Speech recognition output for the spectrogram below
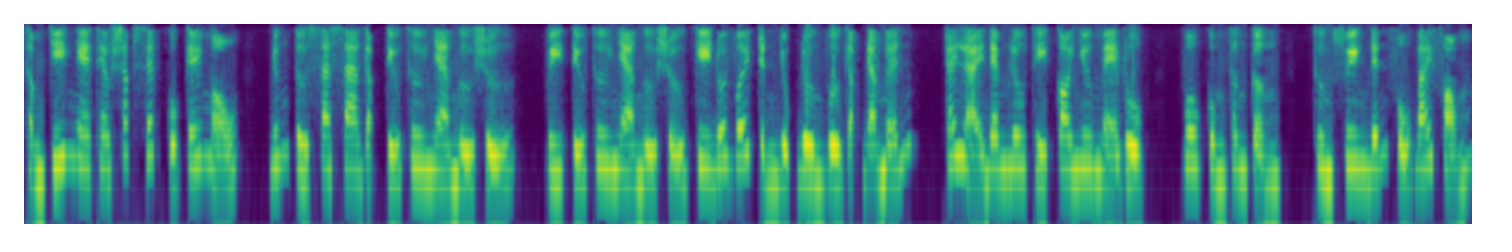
thậm chí nghe theo sắp xếp của kế mẫu, đứng từ xa xa gặp tiểu thư nhà ngự sử, vì tiểu thư nhà ngự sử kia đối với Trịnh Dục Đường vừa gặp đã mến, trái lại đem Lưu Thị coi như mẹ ruột, vô cùng thân cận, thường xuyên đến phủ bái phỏng,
